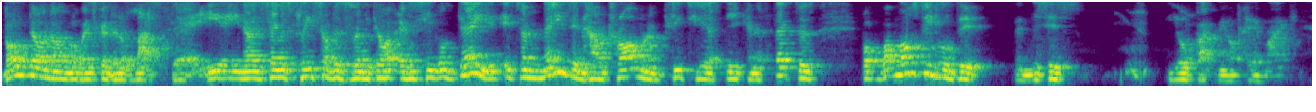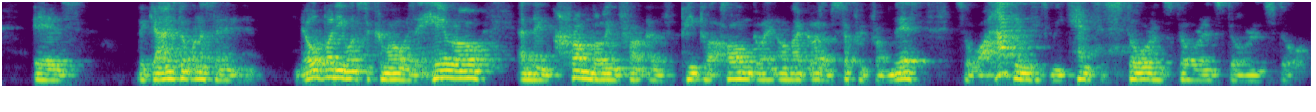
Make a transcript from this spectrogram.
both don't know when it's going to be the last day. You know, the same as police officers when they go out every single day. It's amazing how trauma and PTSD can affect us. But what most people do, and this is, you'll back me up here, Mike, is the guys don't want to say anything. Nobody wants to come over as a hero and then crumble in front of people at home going, oh my God, I'm suffering from this. So what happens is we tend to store and store and store and store.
